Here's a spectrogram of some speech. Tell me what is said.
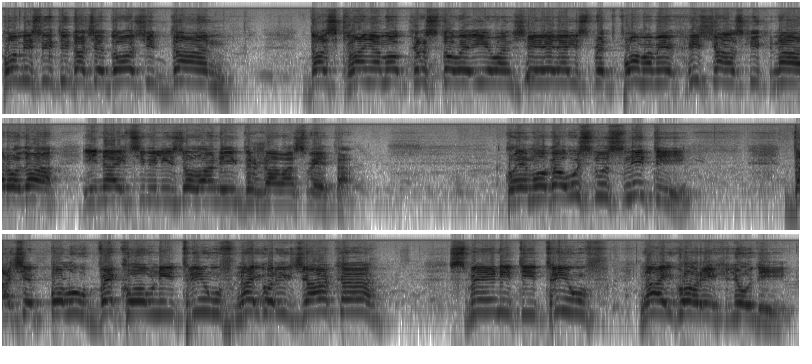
pomisliti da će doći dan da sklanjamo krstove i evanđelja ispred pomame hrišćanskih naroda i najcivilizovanijih država sveta. Ko je mogao usnu sniti da će poluvekovni triumf najgorih đaka smeniti triumf najgorih ljudi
